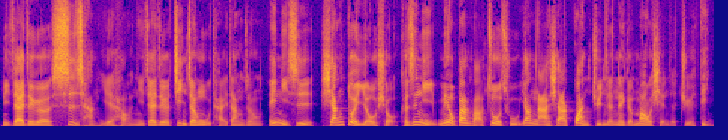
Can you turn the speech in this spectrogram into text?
你在这个市场也好，你在这个竞争舞台当中，诶，你是相对优秀，可是你没有办法做出要拿下冠军的那个冒险的决定。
